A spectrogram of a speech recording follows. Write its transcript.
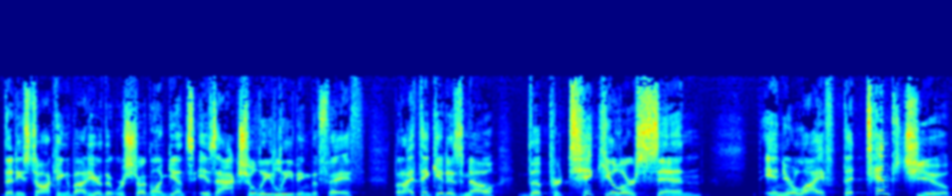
that he's talking about here that we're struggling against is actually leaving the faith. But I think it is no, the particular sin in your life that tempts you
